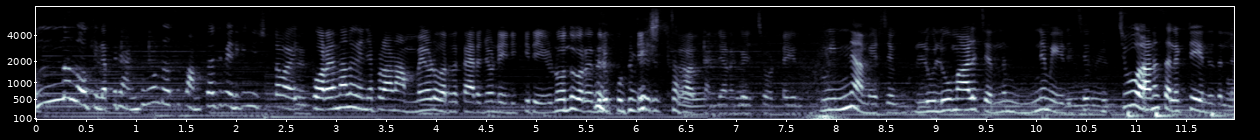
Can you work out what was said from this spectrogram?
ഒന്നും നോക്കില്ല. അപ്പൊ രണ്ടു മൂന്ന് ദിവസം സംസാരിച്ചപ്പോ എനിക്ക് ഇഷ്ടമായി. കുറെ നാൾ കഴിഞ്ഞപ്പോഴാണ് അമ്മയോട് പറഞ്ഞത് കരഞ്ഞോണ്ട് എനിക്ക് രേണു എന്ന് പറയുന്ന ഒരു കുട്ടിയെ ഇഷ്ടമാണ്. കല്യാണം കഴിച്ചോട്ടെ. മിന്ന മേടിച്ച്. ലുലു മാളിൽ ചെന്ന് മിന്ന മേടിച്ച് കിച്ചു ആണ് സെലക്ട് ചെയ്യുന്നതല്ല?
